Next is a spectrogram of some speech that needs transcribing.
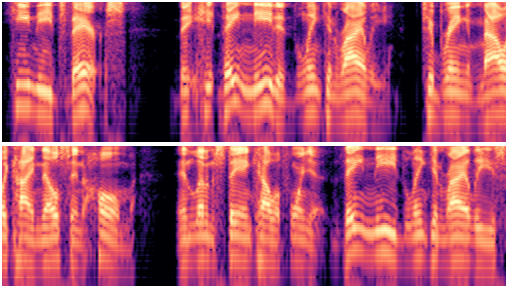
he needs theirs. They, he, they needed Lincoln Riley to bring Malachi Nelson home and let him stay in California. They need Lincoln Riley's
